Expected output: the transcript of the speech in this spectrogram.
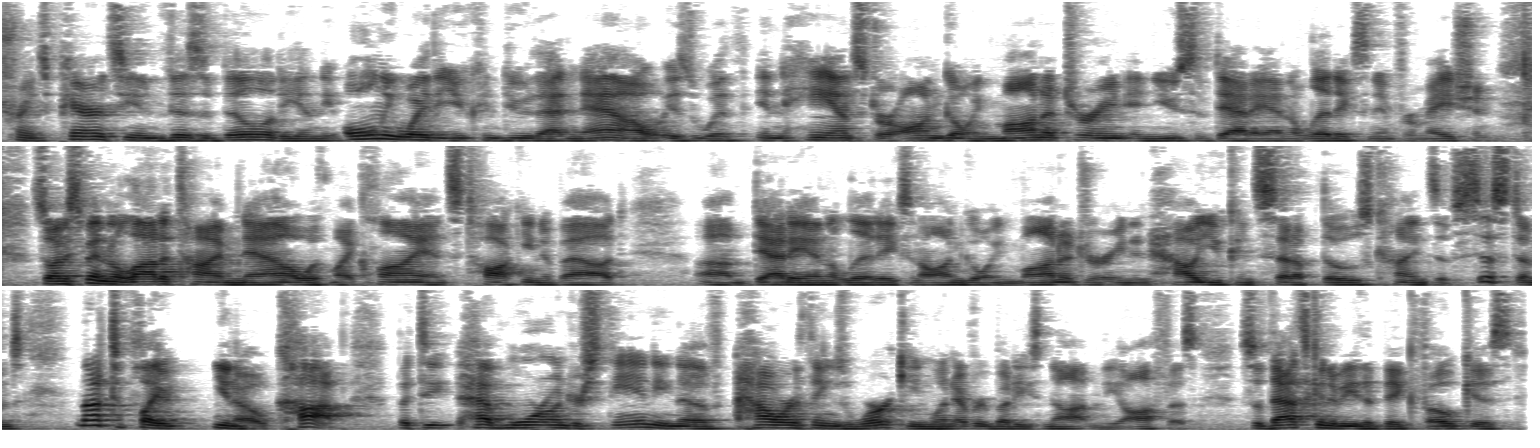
transparency and visibility. And the only way that you can do that now is with enhanced or ongoing monitoring and use of data analytics and information. So I'm spending a lot of time now with my clients talking about um, data analytics and ongoing monitoring and how you can set up those kinds of systems, not to play, you know, cop, but to have more understanding of how are things working when everybody's not in the office. So that's going to be the big focus,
